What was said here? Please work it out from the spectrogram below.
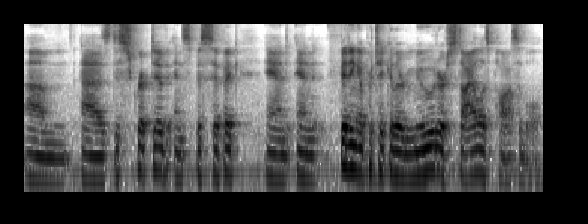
um, as descriptive and specific and and fitting a particular mood or style as possible.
